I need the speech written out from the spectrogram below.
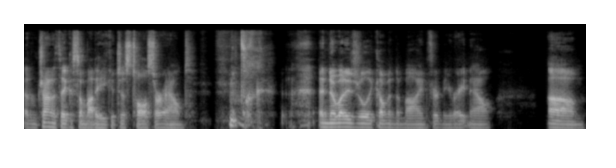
And I'm trying to think of somebody he could just toss around. and nobody's really coming to mind for me right now. Um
